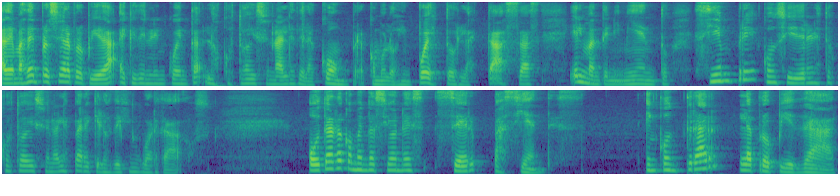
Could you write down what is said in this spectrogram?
Además del precio de la propiedad, hay que tener en cuenta los costos adicionales de la compra, como los impuestos, las tasas, el mantenimiento. Siempre consideren estos costos adicionales para que los dejen guardados. Otra recomendación es ser pacientes. Encontrar la propiedad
